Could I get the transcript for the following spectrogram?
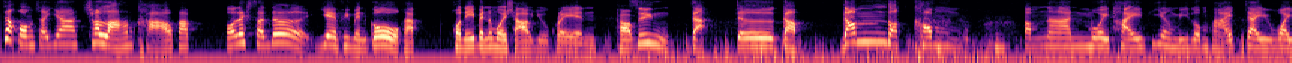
เจ้าของฉายาฉลามขาวครับอเล็กซานเดอร์เยฟิเมนโกครับ คนนี้เป็นนักมวยชาวยูเครนครับซึ่งจะเจอกับดัม .com ตำนานมวยไทยที่ยังมีลมหายใจวัย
